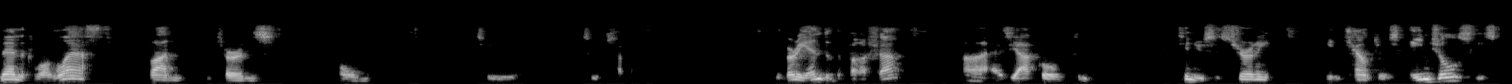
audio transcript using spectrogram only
Then at long last, Lavan returns home to to the very end of the parasha, uh, as Yaakov con- continues his journey, he encounters angels. He's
